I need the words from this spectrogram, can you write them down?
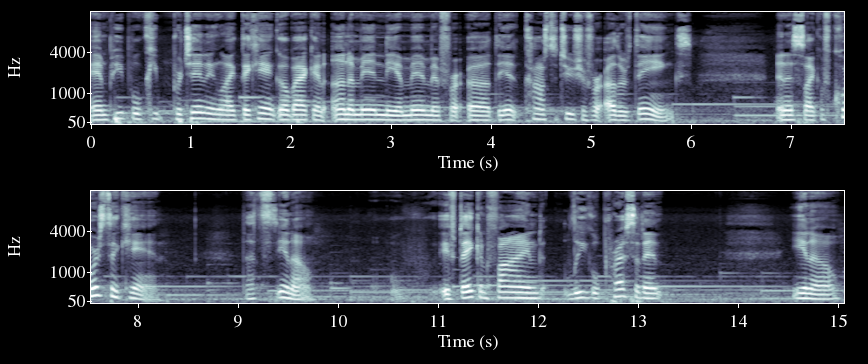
and people keep pretending like they can't go back and unamend the amendment for uh, the Constitution for other things. And it's like, of course they can. That's you know, if they can find legal precedent, you know,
